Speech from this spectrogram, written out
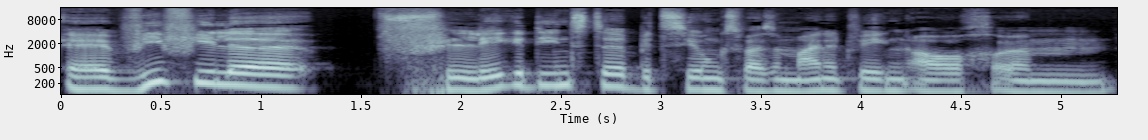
äh, wie viele Pflegedienste beziehungsweise meinetwegen auch ähm,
